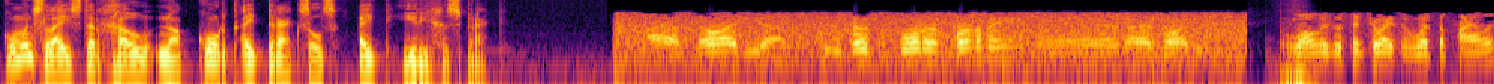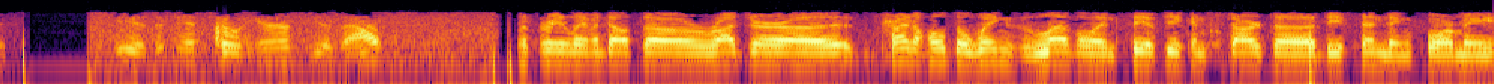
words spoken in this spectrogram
Kom ons luister gou na kort uittreksels uit hierdie gesprek. I have no the coast of Florida in front of me, and I have no idea. What was the situation with the pilot? He is incoherent. He is out. The 311 Delta, Roger. Uh, try to hold the wings level and see if you can start uh, descending for me.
